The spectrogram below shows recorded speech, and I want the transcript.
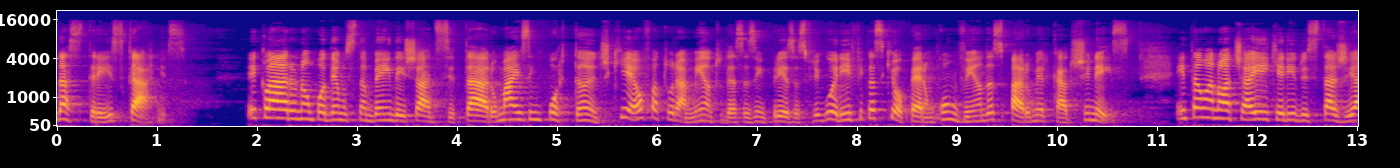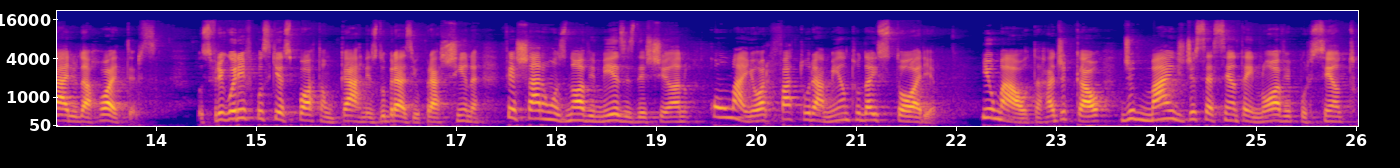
das três carnes. E claro, não podemos também deixar de citar o mais importante, que é o faturamento dessas empresas frigoríficas que operam com vendas para o mercado chinês. Então anote aí, querido estagiário da Reuters. Os frigoríficos que exportam carnes do Brasil para a China fecharam os nove meses deste ano com o maior faturamento da história e uma alta radical de mais de 69%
